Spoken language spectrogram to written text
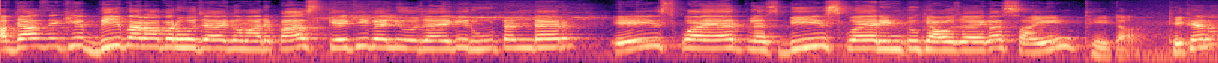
अब ध्यान देखिए बी बराबर हो जाएगा हमारे पास के की वैल्यू हो जाएगी root under A square plus B square into क्या हो जाएगा? साइन थीटा ठीक है ना?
